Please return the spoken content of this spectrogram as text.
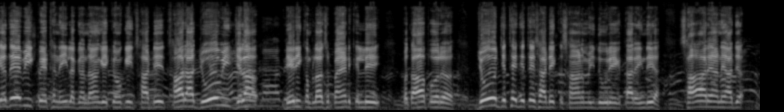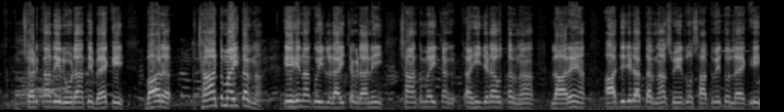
ਕਦੇ ਵੀ ਪਿੱਠ ਨਹੀਂ ਲੱਗਣ ਦਾਂਗੇ ਕਿਉਂਕਿ ਸਾਡੇ ਸਾਰਾ ਜੋ ਵੀ ਜ਼ਿਲ੍ਹਾ ਡੇਰੀ ਕੰਪਲੈਕਸ 65 ਕਿੱਲੇ ਪਤਾਪੁਰ ਜੋ ਜਿੱਥੇ ਜਿੱਥੇ ਸਾਡੇ ਕਿਸਾਨ ਮਜ਼ਦੂਰ ਏਕਤਾ ਰਹਿੰਦੇ ਆ, ਸਾਰਿਆਂ ਨੇ ਅੱਜ ਸੜਕਾਂ ਦੇ ਰੋਡਾਂ ਤੇ ਬਹਿ ਕੇ ਬਾਹਰ ਸ਼ਾਂਤਮਈ ਧਰਨਾ ਕਿਸੇ ਨਾਲ ਕੋਈ ਲੜਾਈ ਝਗੜਾ ਨਹੀਂ ਸ਼ਾਂਤਮਈ ਢੰਗ- ਅਸੀਂ ਜਿਹੜਾ ਉਹ ਧਰਨਾ ਲਾ ਰਹੇ ਆ ਅੱਜ ਜਿਹੜਾ ਧਰਨਾ ਸਵੇਰ ਤੋਂ 7 ਵਜੇ ਤੋਂ ਲੈ ਕੇ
